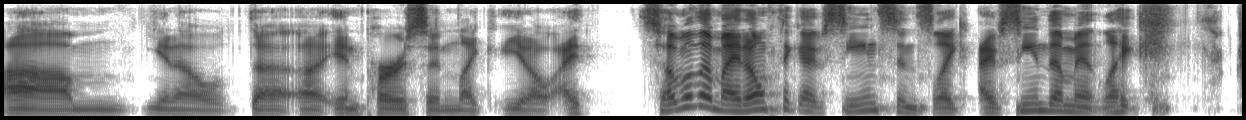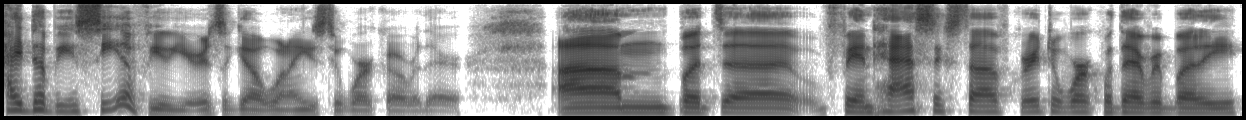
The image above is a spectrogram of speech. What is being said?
Um, you know, the uh, in person, like you know, I some of them I don't think I've seen since like I've seen them at like IWC a few years ago when I used to work over there. Um, but uh, fantastic stuff. Great to work with everybody,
